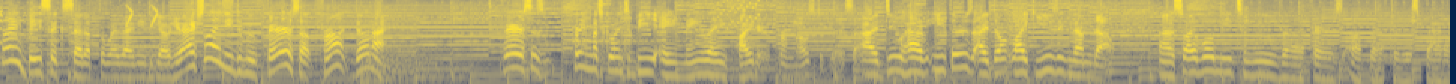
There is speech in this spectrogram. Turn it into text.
pretty basic setup the way that I need to go here. Actually, I need to move Faris up front, don't I? Faris is pretty much going to be a melee fighter for most of this. I do have ethers. I don't like using them though. Uh, so I will need to move uh, Faris up after this battle.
